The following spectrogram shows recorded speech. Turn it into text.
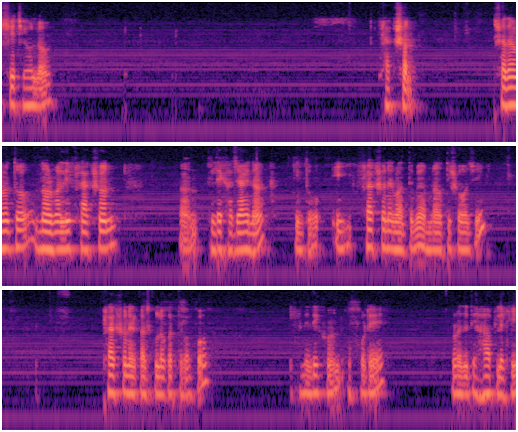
সেটি হলো ফ্র্যাকশন সাধারণত নর্মালি ফ্র্যাকশন লেখা যায় না। কিন্তু এই ফ্র্যাকশনের মাধ্যমে আমরা অতি সহজেই ফ্র্যাকশনের কাজগুলো করতে পারব। এখানে দেখুন, উপরে আমরা যদি হাফ লিখি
